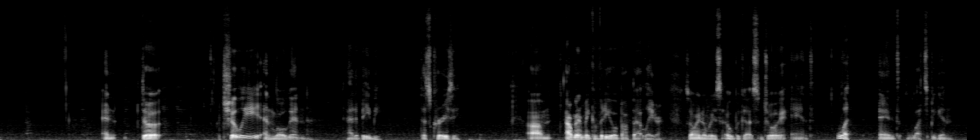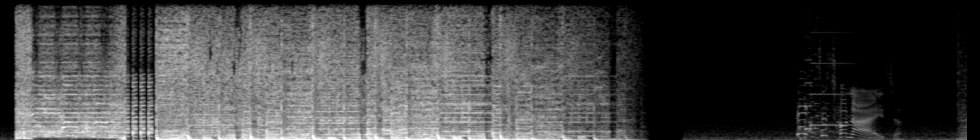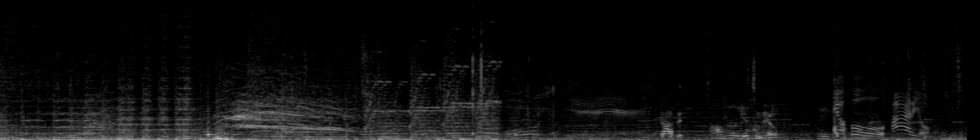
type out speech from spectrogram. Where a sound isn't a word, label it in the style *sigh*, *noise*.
and the chili and logan had a baby. That's crazy um, I'm gonna make a video about that later. So, anyways, I hope you guys enjoy and let and let's begin. so nice. Stop it. Oh, really? Get some help. Yo, Mario!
